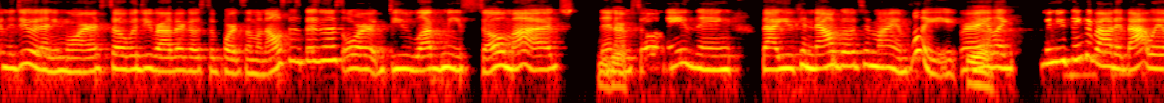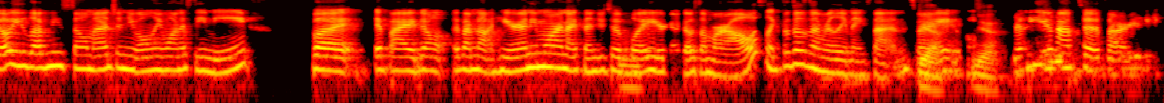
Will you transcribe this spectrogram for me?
gonna do it anymore. So would you rather go support someone else's business or do you love me so much and Yeah. I'm so amazing that you can now go to my employee, right? Yeah. Like when you think about it that way, oh, you love me so much and you only want to see me. But if I don't, if I'm not here anymore and I send you to a employee, you're gonna go somewhere else. Like that doesn't really make sense, Yeah. right? yeah. Think you have to. Sorry,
